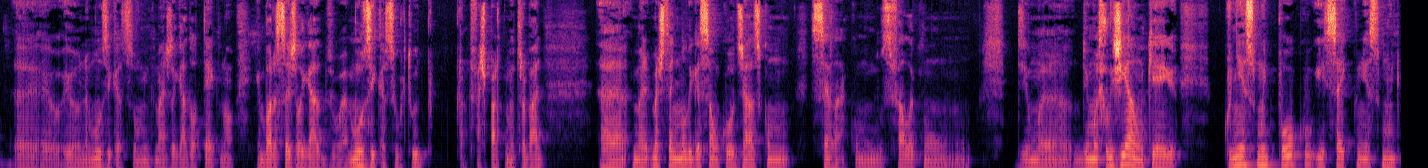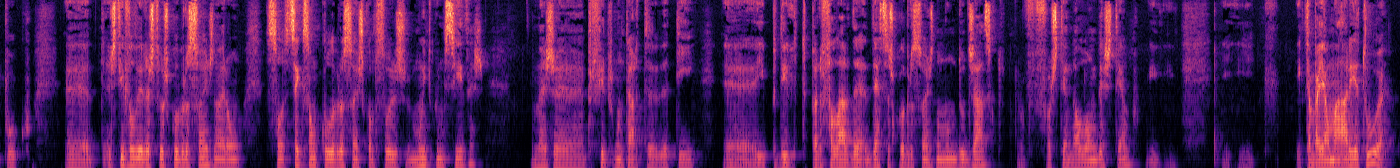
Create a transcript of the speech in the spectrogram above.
Eu, eu, na música sou muito mais ligado ao techno, embora seja ligado à música, sobretudo, porque pronto, faz parte do meu trabalho. Uh, mas, mas, tenho uma ligação com o jazz como, sei lá, como se fala com, de, uma, de uma religião, que é conheço muito pouco e sei que conheço muito pouco. Uh, estive a ler as tuas colaborações, não eram, são, sei que são colaborações com pessoas muito conhecidas, mas prefiro perguntar-te a ti e pedir-te para falar de, dessas colaborações no mundo do jazz que foste tendo ao longo deste tempo e, e, e que também é uma área tua.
